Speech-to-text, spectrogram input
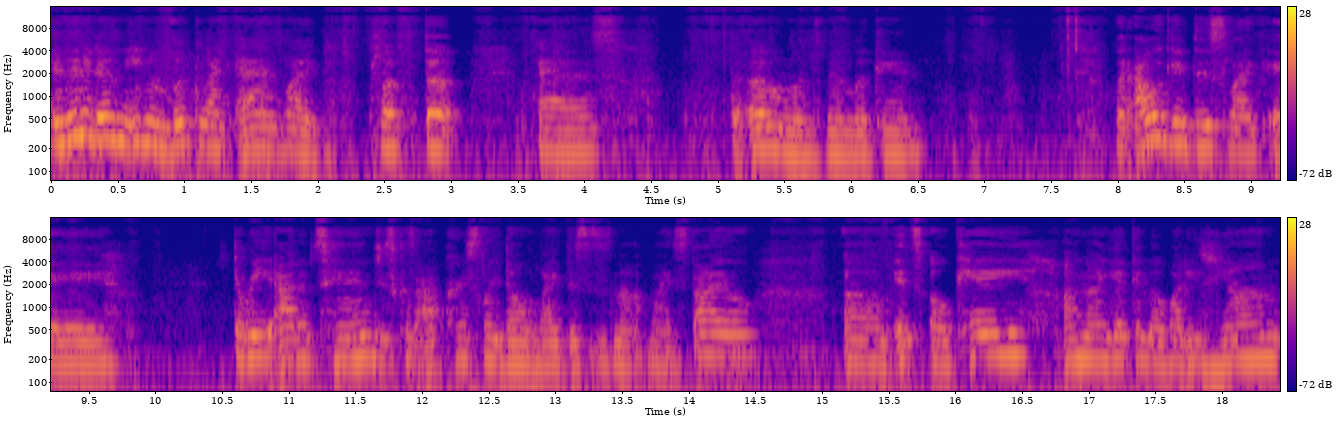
and then it doesn't even look like as like pluffed up as the other one's been looking. But I would give this like a 3 out of 10 just because I personally don't like this is not my style. Um, it's okay. I'm not yucking nobody's yum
